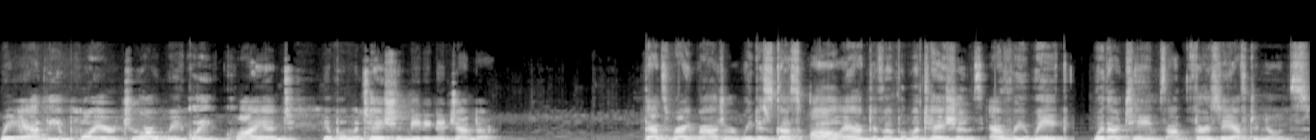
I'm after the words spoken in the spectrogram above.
we add the employer to our weekly client implementation meeting agenda. That's right, Roger. We discuss all active implementations every week with our teams on Thursday afternoons.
